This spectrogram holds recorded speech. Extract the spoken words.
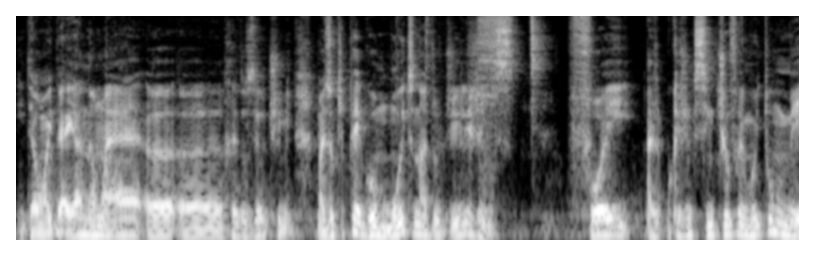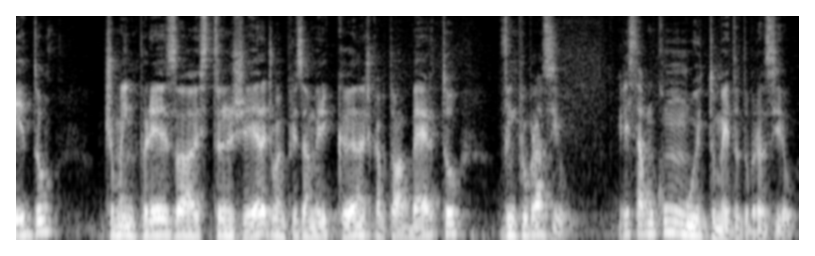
Então, a ideia não é uh, uh, reduzir o time. Mas o que pegou muito na due diligence foi... o que a gente sentiu foi muito medo de uma empresa estrangeira, de uma empresa americana de capital aberto, vir para o Brasil. Eles estavam com muito medo do Brasil.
